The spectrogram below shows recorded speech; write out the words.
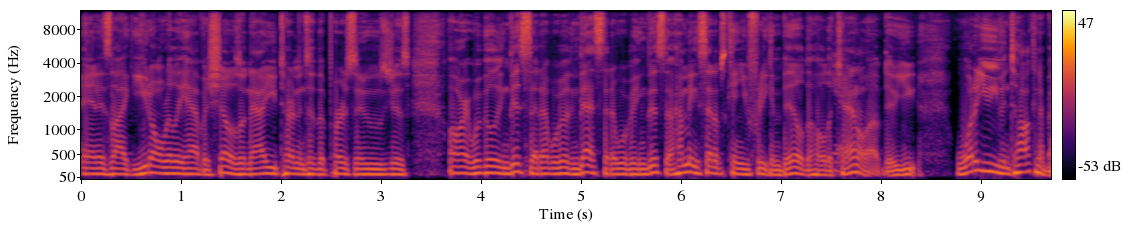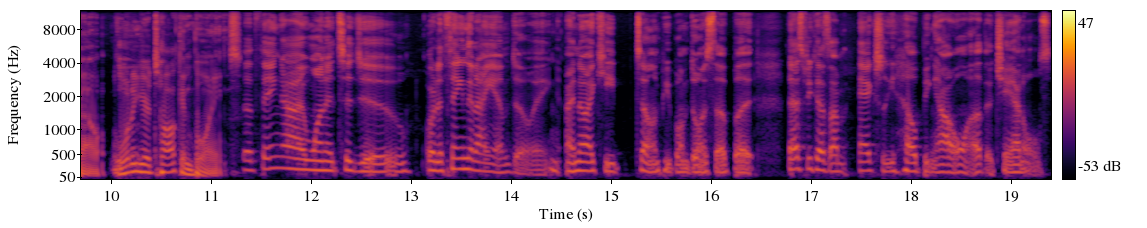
and it's like you don't really have a show. So now you turn into the person who's just, all right, we're building this setup, we're building that setup, we're building this. Setup. How many setups can you freaking build to hold a channel up, dude? You, what are you even talking about? What are your talking points? the thing I wanted to do, or the thing that I am doing, I know I keep telling people I'm doing stuff, but that's because I'm actually helping out on other channels.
